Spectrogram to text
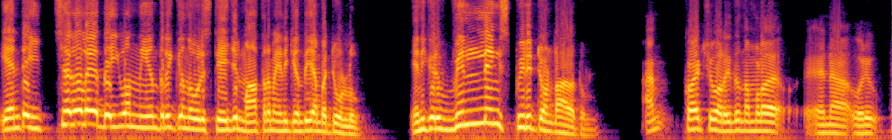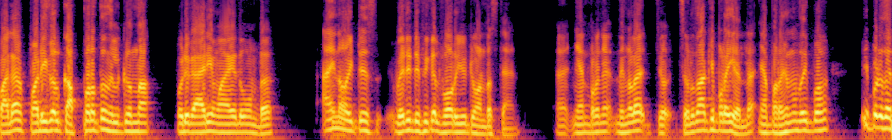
എന്റെ ഇച്ഛകളെ ദൈവം നിയന്ത്രിക്കുന്ന ഒരു സ്റ്റേജിൽ മാത്രമേ എനിക്ക് എന്ത് ചെയ്യാൻ പറ്റുള്ളൂ? എനിക്കൊരു വില്ലിംഗ് സ്പിരിറ്റ് ഉണ്ടാകത്തുള്ളൂ. ഐ എം ക്വൈറ്റ് ഷുവർ ഇത് നമ്മൾ എന്നാ ഒരു പല പടികൾക്ക് അപ്പുറത്ത് നിൽക്കുന്ന ഒരു കാര്യമായതുകൊണ്ട് I know it is very difficult for you to understand ഞാൻ പറഞ്ഞ നിങ്ങളെ ചെറുതാക്കി പറയല്ല ഞാൻ പറയുന്നത് ഇപ്പോൾ ഇപ്പോഴത്തെ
